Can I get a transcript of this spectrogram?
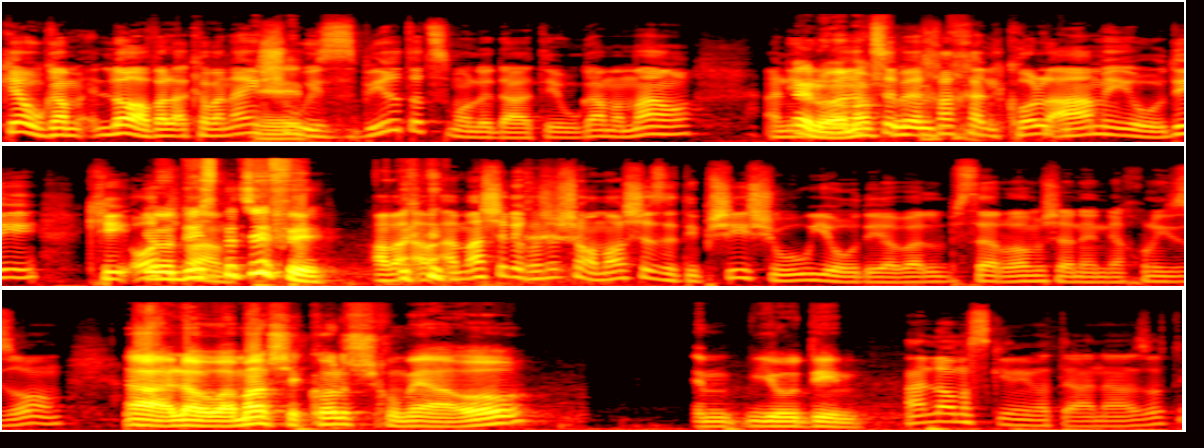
כן, הוא גם, לא, אבל הכוונה היא אה, שהוא הסביר את עצמו לדעתי, הוא גם אמר, אני כן, לא יוצא בהכרח על כל העם היהודי, כי עוד יהודי פעם, ספציפי. אבל אבל מה שאני חושב שהוא אמר שזה טיפשי שהוא יהודי, אבל בסדר, לא משנה, אנחנו נזרום. אה, לא, הוא אמר שכל שחומי האור הם יהודים. אני לא מסכים עם הטענה הזאת,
